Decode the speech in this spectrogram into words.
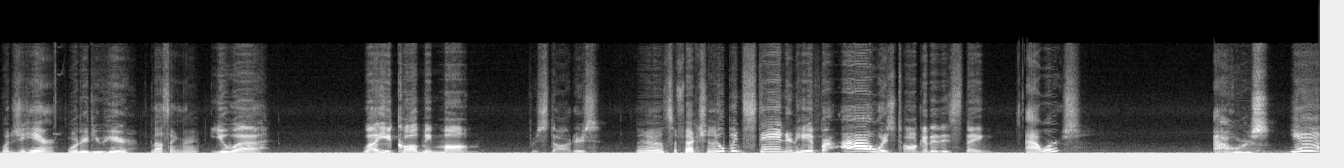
What did you hear? What did you hear? Nothing, right? You, uh... Well, you called me Mom, for starters. Yeah, that's affectionate. You've been standing here for hours talking to this thing. Hours? Hours? Yeah,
